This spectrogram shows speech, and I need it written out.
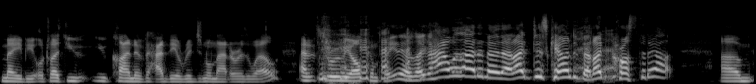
maybe, or twice, you you kind of had the original matter as well, and it threw me off completely. I was like, how was I to know that? I discounted that. I'd crossed it out. Um,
